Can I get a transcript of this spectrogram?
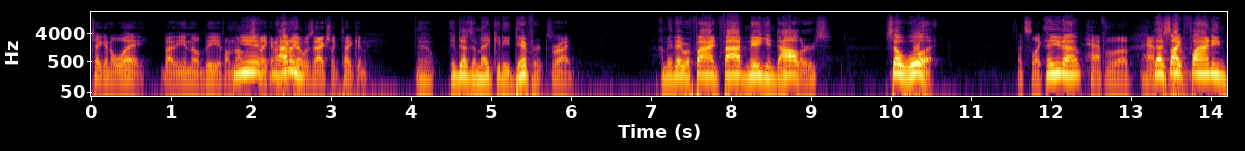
taken away by the MLB, if I'm not Yeah, mistaken. I I think that even- was actually taken. Yeah, it doesn't make any difference. Right. I mean, they were fined five million dollars. So what? That's like you know, half of a half. That's like finding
